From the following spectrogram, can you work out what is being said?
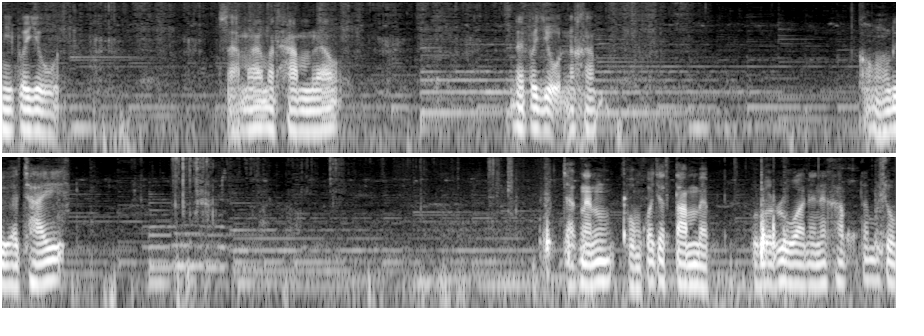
มีประโยชน์ สามารถมาทำแล้ว ได้ประโยชน์นะครับ ของเหลือใช้ จากนั้นผมก็จะตำแบบรัวๆเนี่ยนะครับท่านผู้ชม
